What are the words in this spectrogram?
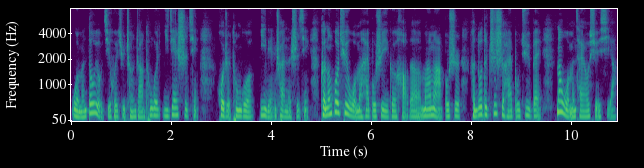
我们都有机会去成长。通过一件事情，或者通过一连串的事情，可能过去我们还不是一个好的妈妈，不是很多的知识还不具备，那我们才要学习啊，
